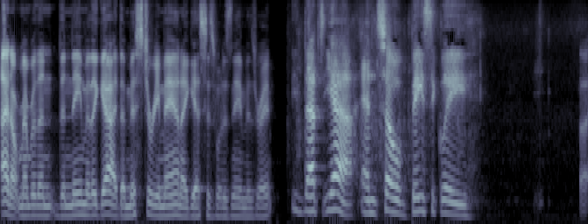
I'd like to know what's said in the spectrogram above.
I don't remember the the name of the guy, the mystery man, I guess is what his name is, right? That's yeah, and so basically, uh,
